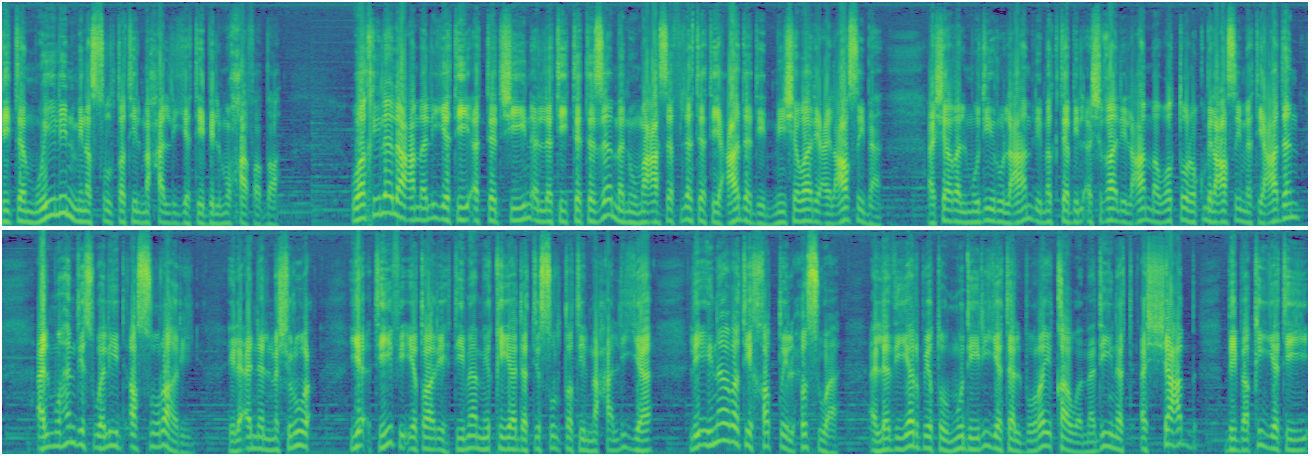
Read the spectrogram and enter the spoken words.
بتمويل من السلطة المحلية بالمحافظة. وخلال عملية التدشين التي تتزامن مع سفلتة عدد من شوارع العاصمة، أشار المدير العام لمكتب الأشغال العامة والطرق بالعاصمة عدن المهندس وليد الصراري إلى أن المشروع يأتي في إطار اهتمام قيادة السلطة المحلية لإنارة خط الحسوة الذي يربط مديرية البريقة ومدينة الشعب ببقية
